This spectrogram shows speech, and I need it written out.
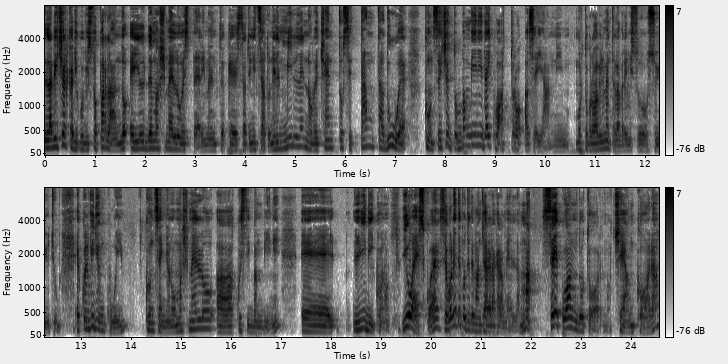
la ricerca di cui vi sto parlando è il The Marshmallow Experiment, che è stato iniziato nel 1972 con 600 bambini dai 4 a 6 anni. Molto probabilmente l'avrei visto su YouTube. È quel video in cui consegnano un marshmallow a questi bambini e gli dicono io esco, eh, se volete potete mangiare la caramella, ma se quando torno c'è ancora,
